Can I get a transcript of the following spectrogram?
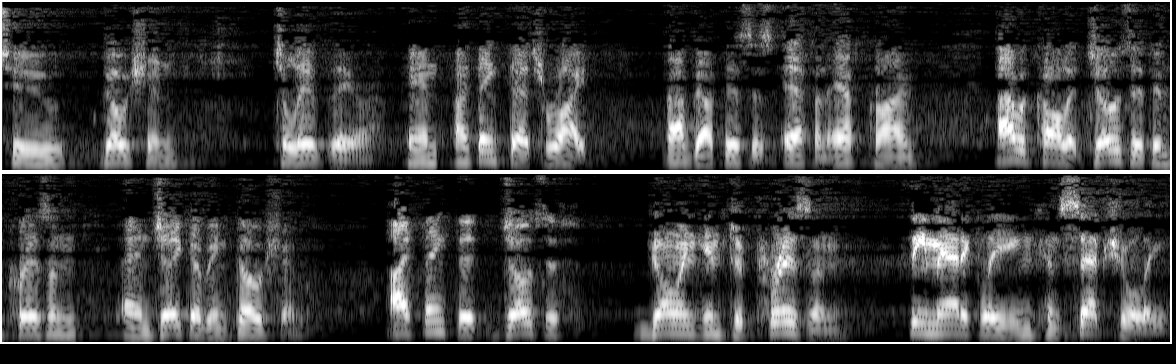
to Goshen to live there. And I think that's right. I've got this as F and F prime. I would call it Joseph in prison and Jacob in Goshen. I think that Joseph going into prison thematically and conceptually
